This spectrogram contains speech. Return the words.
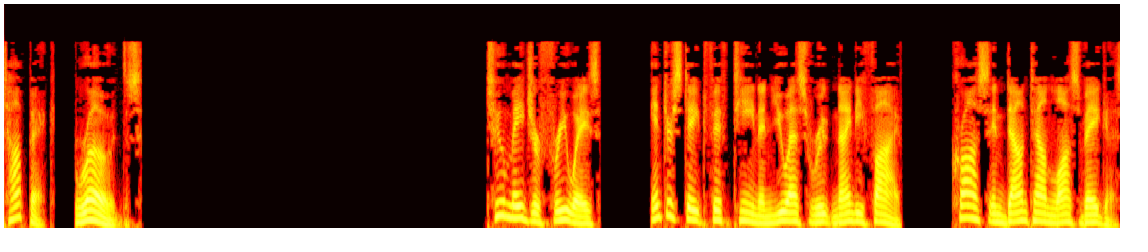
Topic: Roads. Two major freeways Interstate 15 and US Route 95 cross in downtown Las Vegas.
